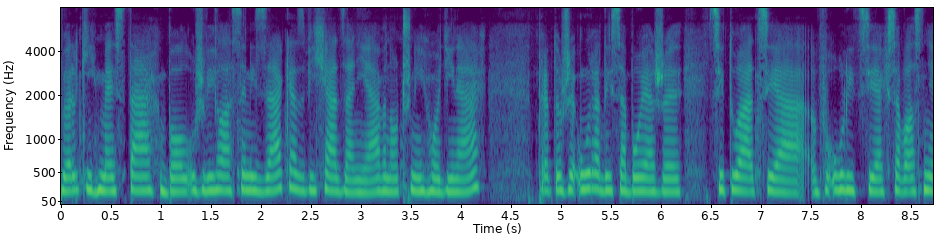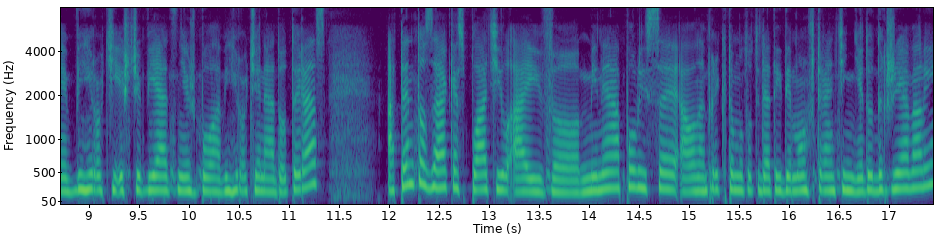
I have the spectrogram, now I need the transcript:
veľkých mestách bol už vyhlásený zákaz vychádzania v nočných hodinách, pretože úrady sa boja, že situácia v uliciach sa vlastne vyhrotí ešte viac, než bola vyhrotená doteraz. A tento zákaz platil aj v Minneapolise, ale napriek tomu to teda tí demonstranti nedodržiavali.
